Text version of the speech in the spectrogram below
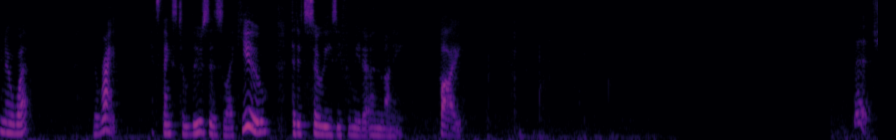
You know what? You're right. It's thanks to losers like you that it's so easy for me to earn money. Bye. Bitch.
